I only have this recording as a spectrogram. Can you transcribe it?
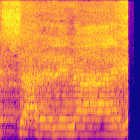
It's Saturday night.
